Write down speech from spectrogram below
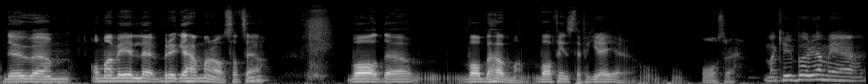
Du, ehm, om man vill brygga hemma då så att säga Mm. vad, eh, vad behöver man? Vad finns det för grejer? Och, och sådär Man kan ju börja med...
